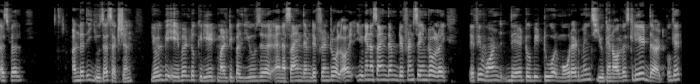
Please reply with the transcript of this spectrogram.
as well. Under the user section you will be able to create multiple user and assign them different role or you can assign them different same role like if you want there to be two or more admins you can always create that okay?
